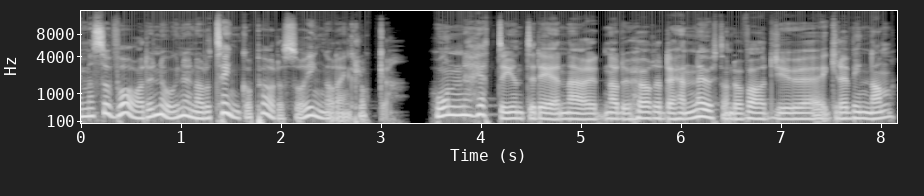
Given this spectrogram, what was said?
Ja, men så var det nog. Nu när du tänker på det så ringer det en klocka. Hon hette ju inte det när, när du hörde henne, utan då var det ju eh, grevinnan.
